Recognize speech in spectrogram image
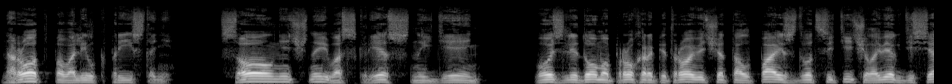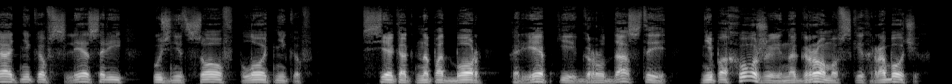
Народ повалил к пристани. Солнечный воскресный день. Возле дома Прохора Петровича толпа из двадцати человек десятников, слесарей, кузнецов, плотников. Все как на подбор крепкие, грудастые, не похожие на громовских рабочих.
